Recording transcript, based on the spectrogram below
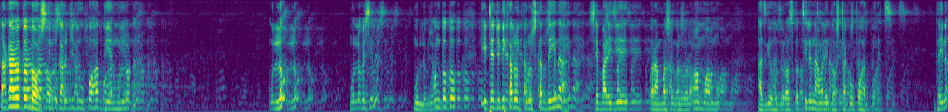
টাকা হয়তো দশ, কিন্তু কারও যদি উপহার দিয়ে মূল্যটা মূল্য? মূল্য বেশি মূল্য বেশি। অন্তত এটা যদি কারোর পুরস্কার দেই না সে বাড়ি যেয়ে ওর আম্মার সঙ্গে গল্প করে, আম্মু আম্মু আজকে হুজুর রস করছিলেন আমার এই দশ টাকা উপহার দিয়েছে। তাই না?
